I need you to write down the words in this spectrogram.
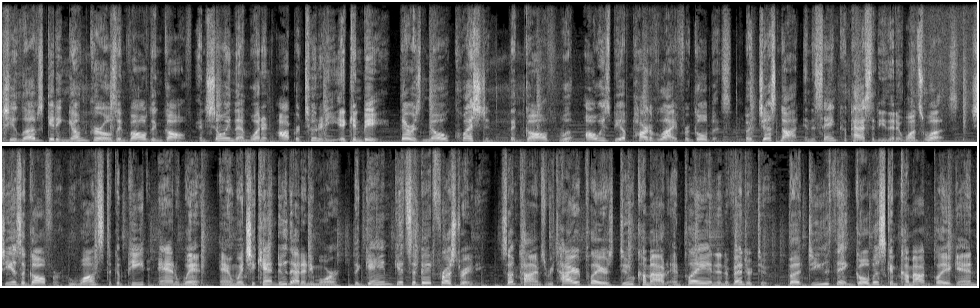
she loves getting young girls involved in golf and showing them what an opportunity it can be. There is no question that golf will always be a part of life for Gulbis, but just not in the same capacity that it once was. She is a golfer who wants to compete and win, and when she can't do that anymore, the game gets a bit frustrating. Sometimes retired players do come out and play in an event or two, but do you think Gulbis can come out and play again?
